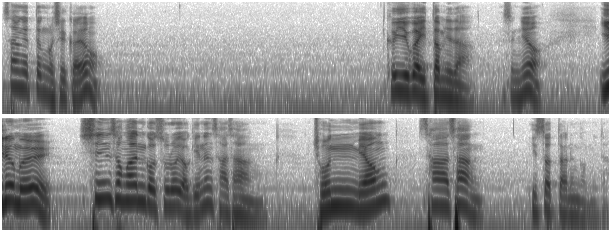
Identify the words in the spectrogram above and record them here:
사용했던 것일까요? 그 이유가 있답니다. 그래서요. 이름을 신성한 것으로 여기는 사상, 존명 사상 있었다는 겁니다.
